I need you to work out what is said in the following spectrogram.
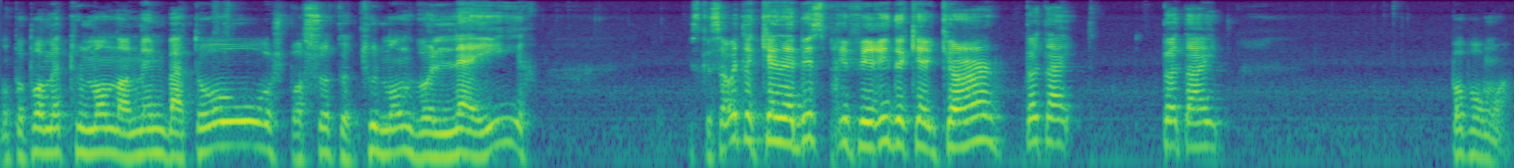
On peut pas mettre tout le monde dans le même bateau. Je suis pas sûr que tout le monde va l'haïr. Est-ce que ça va être le cannabis préféré de quelqu'un? Peut-être. Peut-être. Pas pour moi.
